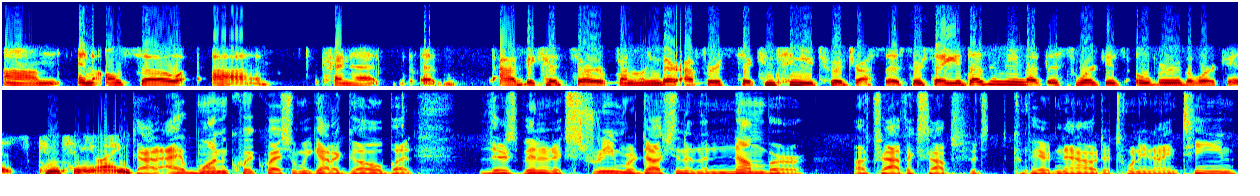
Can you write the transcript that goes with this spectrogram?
um, and also uh, kind of advocates are funneling their efforts to continue to address this. They're saying it doesn't mean that this work is over, the work is continuing. God, I have one quick question. We got to go, but there's been an extreme reduction in the number of traffic stops compared now to 2019.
